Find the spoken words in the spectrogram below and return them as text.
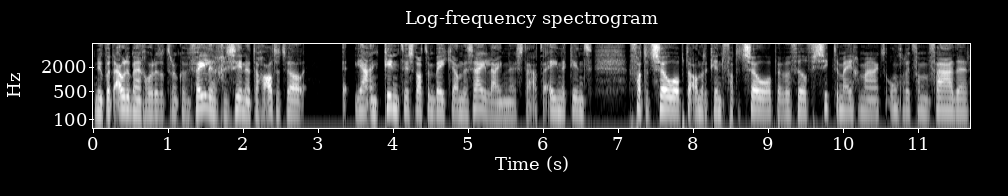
nu ik wat ouder ben geworden, dat er ook in vele gezinnen toch altijd wel ja, een kind is wat een beetje aan de zijlijn uh, staat. De ene kind vat het zo op, de andere kind vat het zo op. We hebben veel ziekte meegemaakt. Ongeluk van mijn vader,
